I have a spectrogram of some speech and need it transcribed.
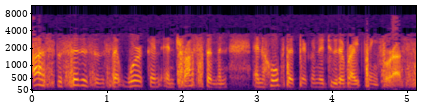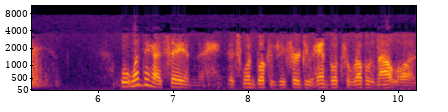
us, the citizens that work and, and trust them and, and hope that they're going to do the right thing for us? Well, one thing I say in this one book is referred to Handbook for Rebels and Outlaws.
